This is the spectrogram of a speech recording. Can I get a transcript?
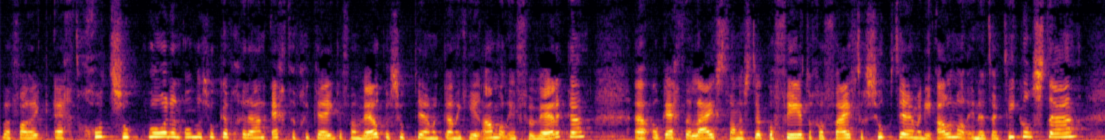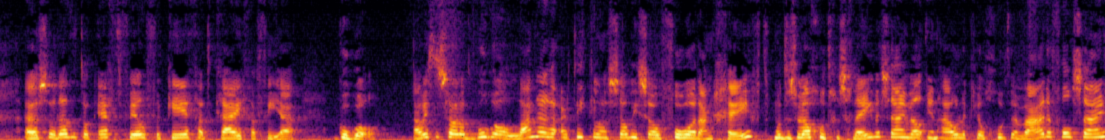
waarvan ik echt goed zoekwoordenonderzoek heb gedaan. Echt heb gekeken van welke zoektermen kan ik hier allemaal in verwerken. Uh, ook echt een lijst van een stuk of 40 of 50 zoektermen die allemaal in het artikel staan. Uh, zodat het ook echt veel verkeer gaat krijgen via Google. Nou is het zo dat Google langere artikelen sowieso voorrang geeft. Moeten ze wel goed geschreven zijn, wel inhoudelijk heel goed en waardevol zijn.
